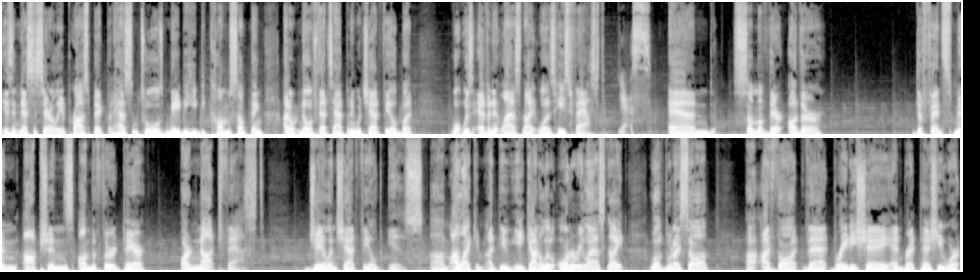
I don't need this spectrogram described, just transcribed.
isn't necessarily a prospect but has some tools, maybe he becomes something. I don't know if that's happening with Chatfield, but what was evident last night was he's fast. Yes. And some of their other defenseman options on the third pair are not fast. Jalen Chatfield is. Um, I like him. I think he got a little ornery last night. Loved what I saw. Uh, I thought that Brady Skjei and Brett Pesce were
